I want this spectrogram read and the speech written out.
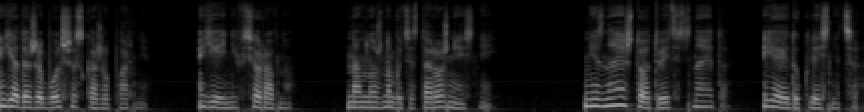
Я даже больше скажу парне. Ей не все равно. Нам нужно быть осторожнее с ней. Не зная, что ответить на это, я иду к лестнице.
